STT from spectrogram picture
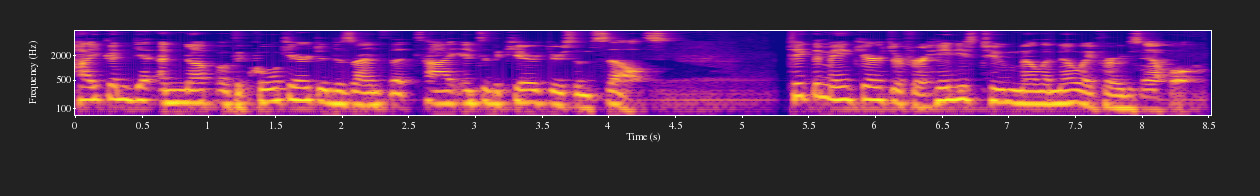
I couldn't get enough of the cool character designs that tie into the characters themselves. Take the main character for Hades 2 Melinoe, for example.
